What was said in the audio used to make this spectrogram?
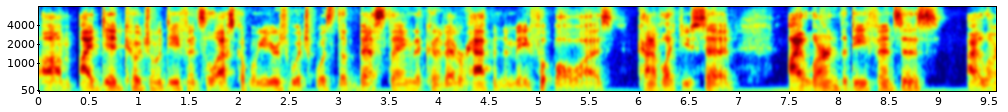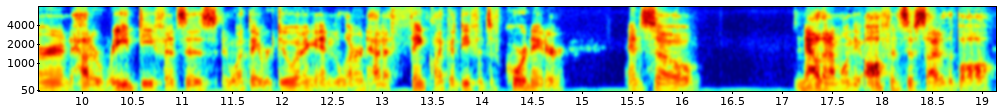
Um, I did coach on defense the last couple years, which was the best thing that could have ever happened to me football wise. Kind of like you said, I learned the defenses. I learned how to read defenses and what they were doing, and learned how to think like a defensive coordinator. And so now that I'm on the offensive side of the ball,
